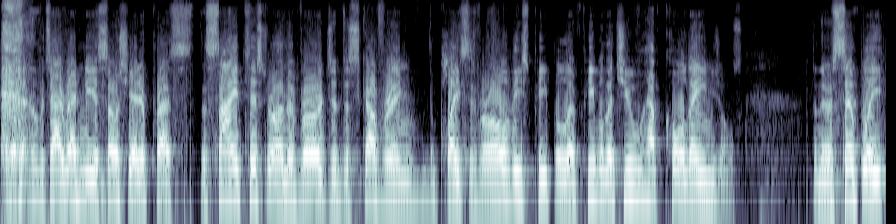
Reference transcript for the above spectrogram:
which I read in the Associated Press. The scientists are on the verge of discovering the places where all these people live, people that you have called angels. And they're simply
